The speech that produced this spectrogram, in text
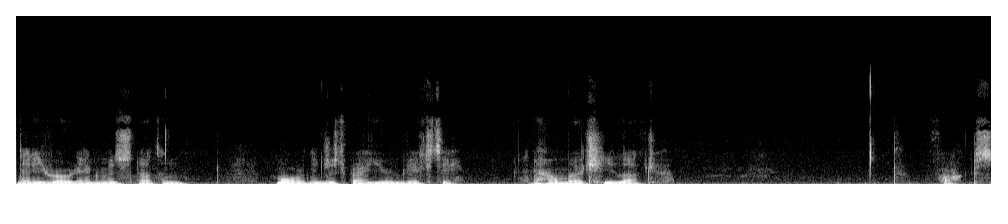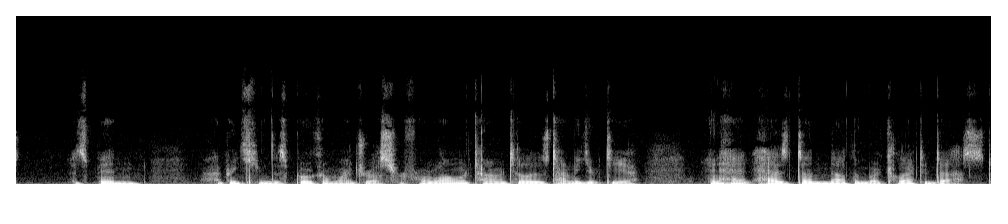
that he wrote in was nothing more than just about you and Vixy and how much he loved you. Fox, it's been I've been keeping this book on my dresser for a long time until it was time to give it to you and it has done nothing but collected dust.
